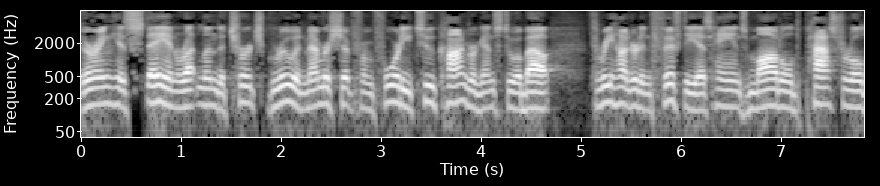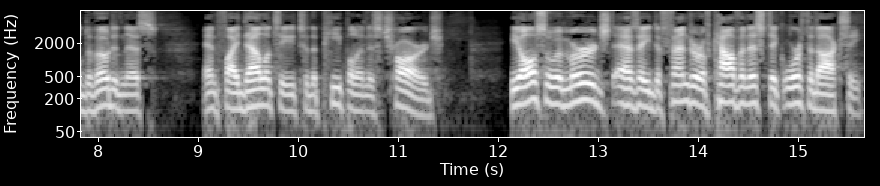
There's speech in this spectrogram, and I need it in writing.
During his stay in Rutland, the church grew in membership from 42 congregants to about 350 as Haynes modeled pastoral devotedness and fidelity to the people in his charge. He also emerged as a defender of Calvinistic orthodoxy,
